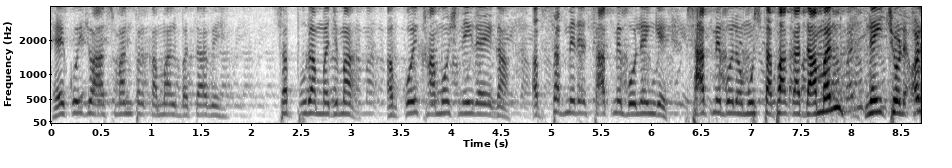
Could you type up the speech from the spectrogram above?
है कोई जो आसमान पर कमाल बतावे? सब पूरा मजमा। अब कोई खामोश नहीं रहेगा। अब सब मेरे साथ में बोलेंगे। साथ में बोलो, मुस्तफ़ा का दामन नहीं छोड़े। और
